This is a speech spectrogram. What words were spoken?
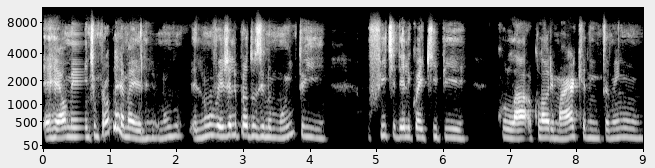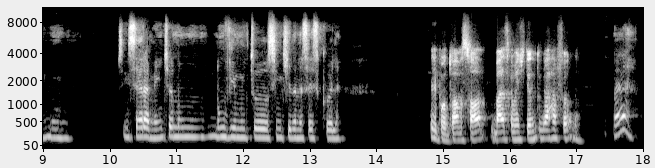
é realmente um problema ele. Eu não, ele não vejo ele produzindo muito e o fit dele com a equipe com o, La, com o Laurie Marketing também um, sinceramente, eu não, não vi muito sentido nessa escolha. Ele pontuava só basicamente dentro do garrafão, né? É.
